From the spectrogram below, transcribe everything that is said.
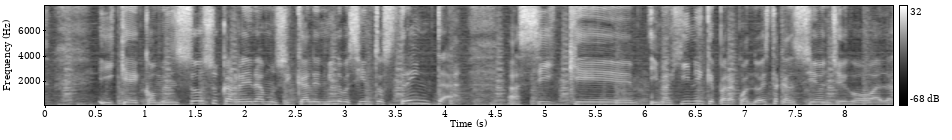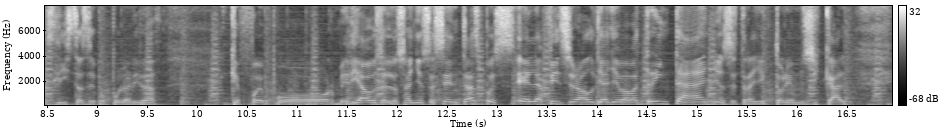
y que comenzó su carrera musical en 1930. Así que imaginen que para cuando esta canción llegó a las listas de popularidad, que fue por mediados de los años 60, pues Ella Fitzgerald ya llevaba 30 años de trayectoria musical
